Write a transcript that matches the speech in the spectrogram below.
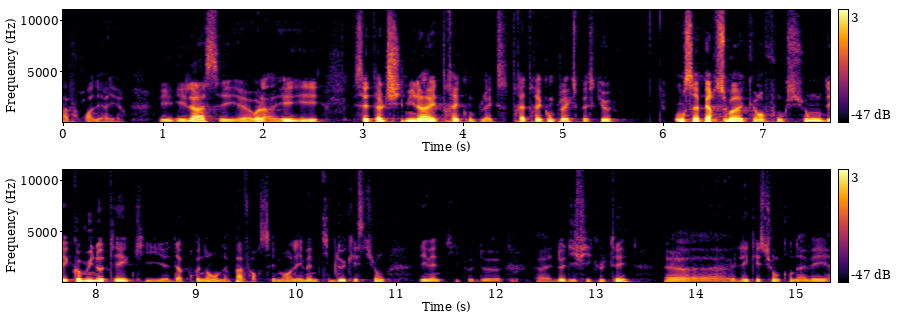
à froid derrière. Et, là, c'est voilà. Et, cette alchimie-là est très complexe, très très complexe parce que On s'aperçoit qu'en fonction des communautés d'apprenants, on n'a pas forcément les mêmes types de questions, les mêmes types de, de difficultés. les questions qu'on avait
